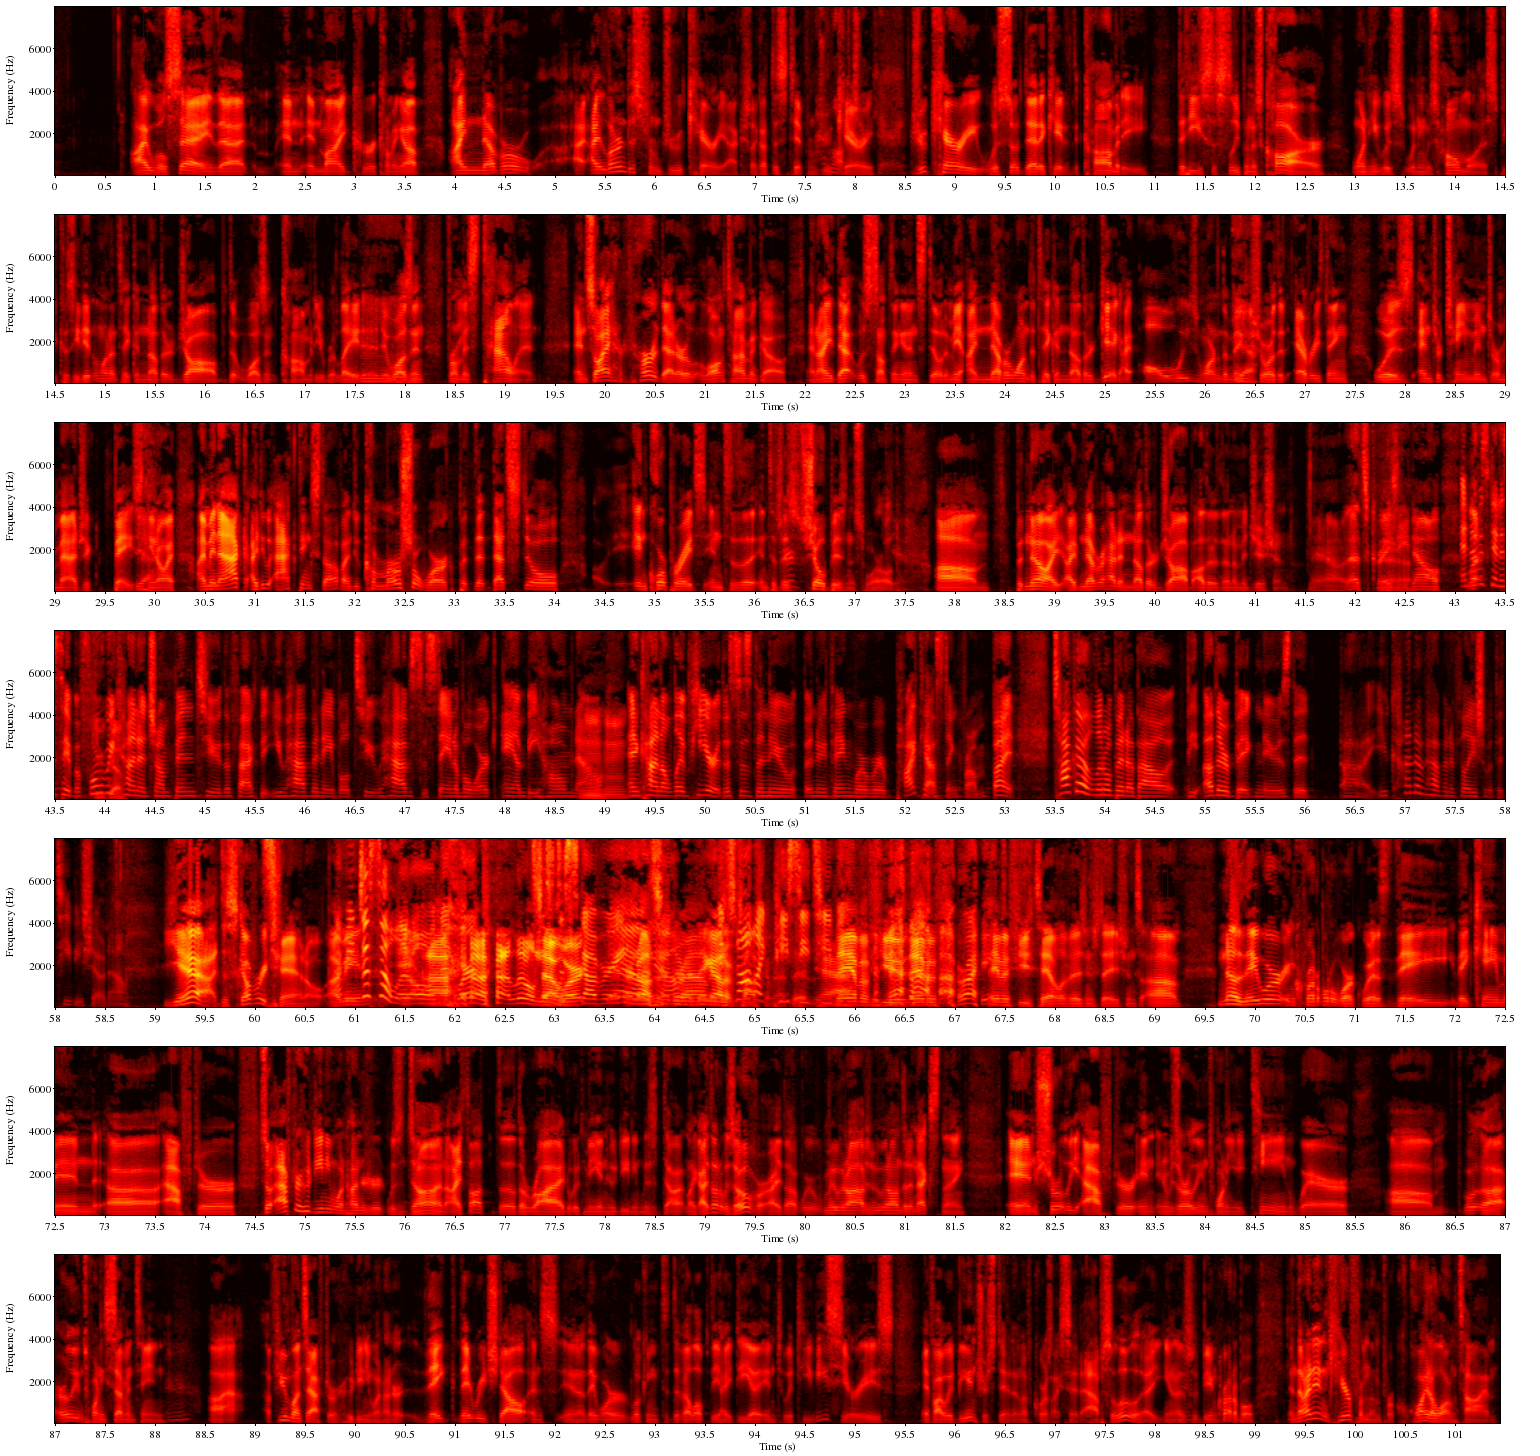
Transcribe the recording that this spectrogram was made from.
I will say that in in my career coming up, I never. I, I learned this from Drew Carey. Actually, I got this tip from Drew love Drew Carey. Carey. Drew Carey was so dedicated to comedy that he used to sleep in his car when he was when he was homeless because he didn't want to take another job that wasn't comedy related. It wasn't from his talent. And so I had heard that early, a long time ago, and I that was something that instilled in me. I never wanted to take another gig. I always wanted to make Yeah. sure that everything was entertainment or magic based. Yeah. You know, I I'm in act. I do acting stuff. I do commercial work, but that that still uh, incorporates into the into the show business world. Um, but no, I, I've never had another job other than a magician. Yeah, that's crazy. Yeah. Now, And let- I was going to say before we kind of jump into the fact that you have been able to have sustainable work and be home now Mm-hmm. and kind of live here. This is the new the new thing where we're podcasting from. But talk a little bit about the other big news that uh, you kind of have an affiliation with a TV show now. Yeah, Discovery Channel. I, I mean, mean, just a little uh, network. a little just network. Discovery. They're you not know. sitting around. They got it's a- not like about. PCTV. Yeah. They have a few. They have a, Right. They have a few television stations. Um, no, they were incredible to work with. They they came in uh, after so after Houdini 100 was done. I thought the the ride with me and Houdini was done. Like I thought it was over. I thought we were moving on. I was moving on to the next thing. And shortly after, in, it was early in 2018 where um, well, uh, early in 2017. Uh, a few months after Houdini 100, they they reached out and you know they were looking to develop the idea into a TV series if I would be interested, and of course I said absolutely, I, you know this mm-hmm. would be incredible. And then I didn't hear from them for quite a long time,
